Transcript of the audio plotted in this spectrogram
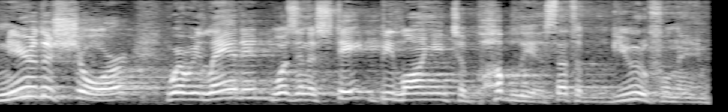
Near the shore where we landed was an estate belonging to Publius. That's a beautiful name.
